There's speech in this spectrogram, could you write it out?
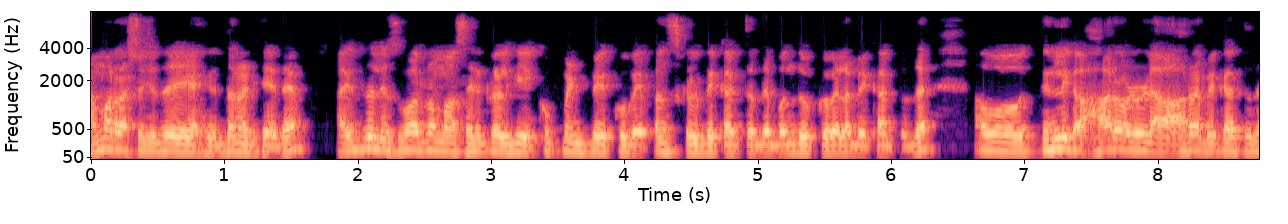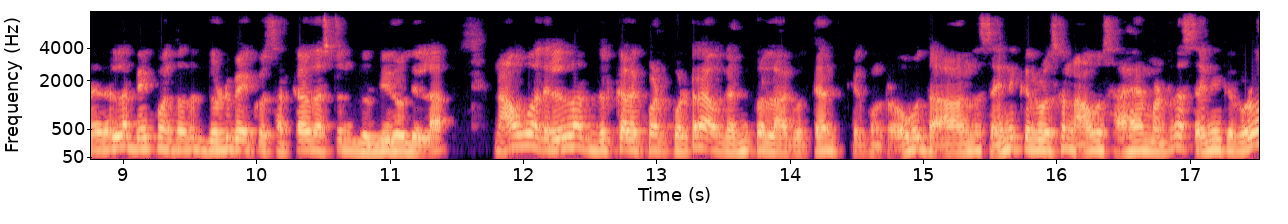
ನಮ್ಮ ರಾಷ್ಟ್ರ ಜೊತೆ ಯುದ್ಧ ನಡೀತಾ ಇದೆ. ಯುದ್ಧದಲ್ಲಿ ಸುಮಾರು ನಮ್ಮ ಸೈನಿಕರಿಗೆ ಇಕ್ವಿಪ್ಮೆಂಟ್ ಬೇಕು ವೆಪನ್ಸ್ಗಳು ಬೇಕಾಗ್ತದೆ ಬಂದೂಕು ಇವೆಲ್ಲ ಬೇಕಾಗ್ತದೆ. ಅವು ತಿನ್ಲಿಕ್ಕೆ ಆಹಾರ ಒಳ್ಳೊಳ್ಳೆ ಆಹಾರ ಬೇಕಾಗ್ತದೆ. ಅದೆಲ್ಲ ಬೇಕು ಅಂತಂದ್ರೆ ದುಡ್ಡು ಬೇಕು. ಸರ್ಕಾರದ ಅಷ್ಟೊಂದು ದುಡ್ಡು ಇರೋದಿಲ್ಲ. ನಾವು ಅದೆಲ್ಲ ದುಡ್ಡು ಕಲೆಕ್ಟ್ ಮಾಡ್ಕೊಟ್ರೆ ಅವ್ರಿಗೆ ಅನುಕೂಲ ಆಗುತ್ತೆ ಅಂತ ಕೇಳ್ಕೊಂಡ್ರು. ಹೌದಾ? ಅಂದ್ರೆ ಸೈನಿಕರಿಗೋಸ್ಕರ ನಾವು ಸಹಾಯ ಮಾಡಿದ್ರೆ ಸೈನಿಕರುಗಳು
